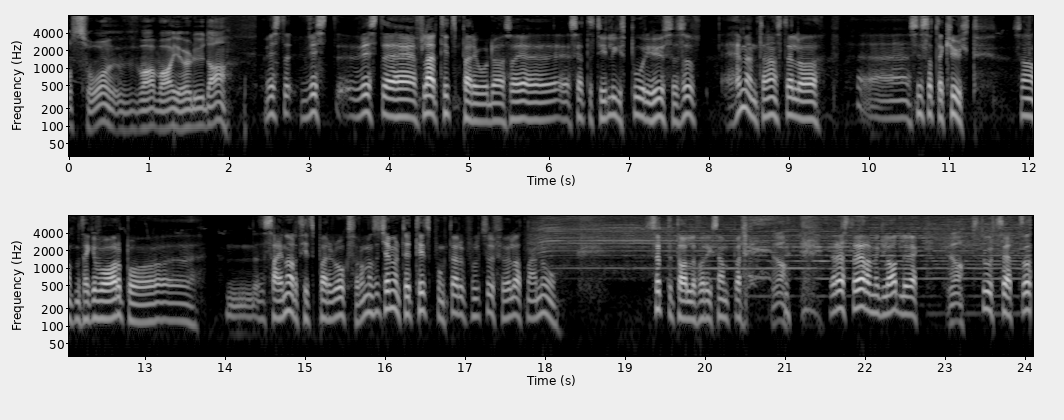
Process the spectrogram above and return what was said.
Og så, hva, hva gjør du da? Hvis det, hvis, hvis det er flere tidsperioder som setter tydelige spor i huset, så har vi en tendens til å uh, synes at det er kult. Sånn at vi tar vare på uh, senere tidsperioder også. Men så kommer du til et tidspunkt der du plutselig føler at nei, nå 70-tallet f.eks. Ja, Det restaurerer vi gladelig vekk. ja, Stort sett. Så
